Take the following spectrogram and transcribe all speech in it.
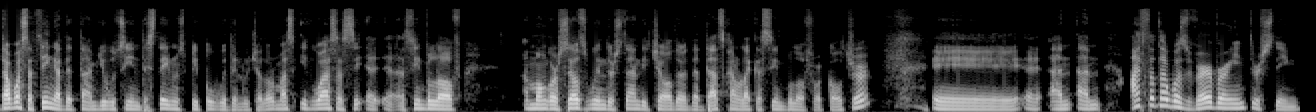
that was a thing at the time. You would see in the stadiums people with the luchador mask. It was a, a, a symbol of among ourselves we understand each other that that's kind of like a symbol of our culture uh, and and i thought that was very very interesting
